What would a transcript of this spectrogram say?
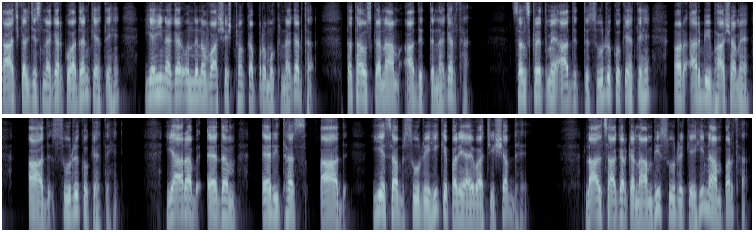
आजकल जिस नगर को अदन कहते हैं, यही नगर उन दिनों वाशिष्ठों का प्रमुख नगर था, तथा उसका नाम आदित्य नगर था। संस्कृत में आदित्य सूर्य को कहते हैं और अरबी भाषा में आद सूर्य को कहते हैं। यारब, एदम, एरिथस, आद, ये सब सूर्य ही के पर्यायवाची शब्द हैं। लाल सागर का नाम भी सूर्य के ही नाम पर था।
